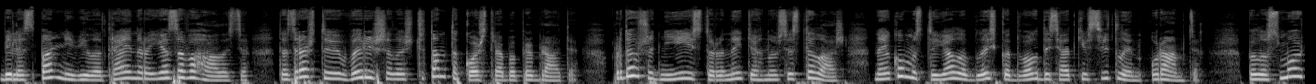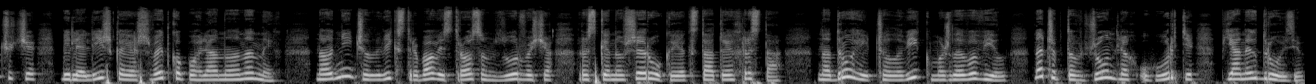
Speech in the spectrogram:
Біля спальні віла трейнера я завагалася та, зрештою, вирішила, що там також треба прибрати. Впродовж однієї сторони тягнувся стелаж, на якому стояло близько двох десятків світлин у рамцях. Пилосмовчучи, біля ліжка я швидко поглянула на них. На одній чоловік стрибав із тросом з урвища, розкинувши руки, як статуя Христа. На другій чоловік, можливо, віл, начебто в джунглях, у гурті п'яних друзів.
